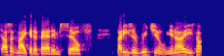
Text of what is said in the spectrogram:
doesn't make it about himself. but he's original. You know, he's not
